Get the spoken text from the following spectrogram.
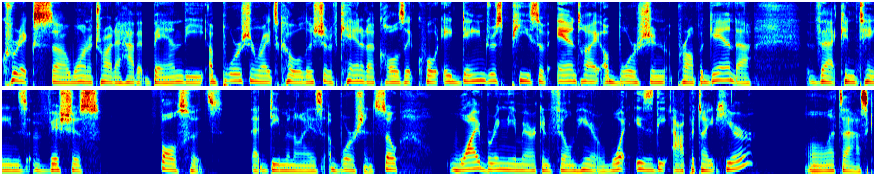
Critics uh, want to try to have it banned. The Abortion Rights Coalition of Canada calls it, quote, a dangerous piece of anti abortion propaganda that contains vicious falsehoods that demonize abortion. So, why bring the American film here? What is the appetite here? Well, let's ask.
